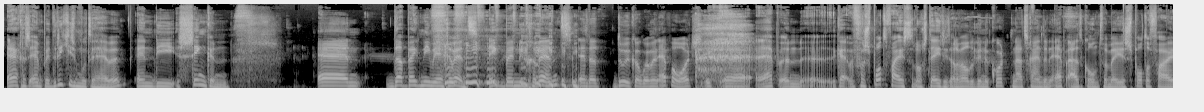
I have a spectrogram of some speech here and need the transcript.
ergens mp3'tjes moeten hebben en die zinken. En dat ben ik niet meer gewend. ik ben nu gewend, en dat doe ik ook bij mijn Apple Watch. Ik uh, heb een. Uh, kijk, voor Spotify is er nog steeds niet. Alhoewel er binnenkort naar het schijnt een app uitkomt waarmee je Spotify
